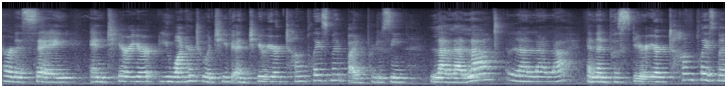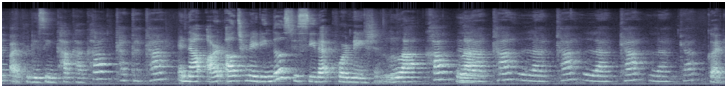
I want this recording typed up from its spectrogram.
her to say anterior, you want her to achieve anterior tongue placement by producing la la la, la la la, and then posterior tongue placement by producing ka ka ka, ka ka ka, and now art alternating those to see that coordination. La ka, la, la ka, la ka, la ka, la ka. Good.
